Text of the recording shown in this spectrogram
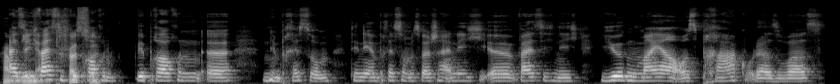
Haben also ich weiß nicht, wir brauchen, wir brauchen äh, ein Impressum. Denn ihr Impressum ist wahrscheinlich, äh, weiß ich nicht, Jürgen Meier aus Prag oder sowas.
